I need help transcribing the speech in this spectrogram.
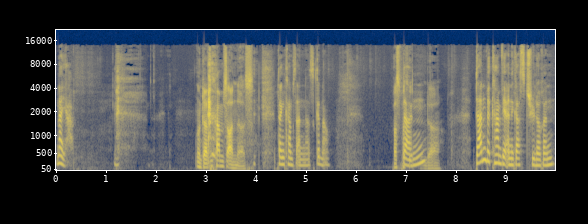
Naja, Und dann kam es anders. dann kam es anders, genau. Was passiert Dann- denn da? Dann bekamen wir eine Gastschülerin,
